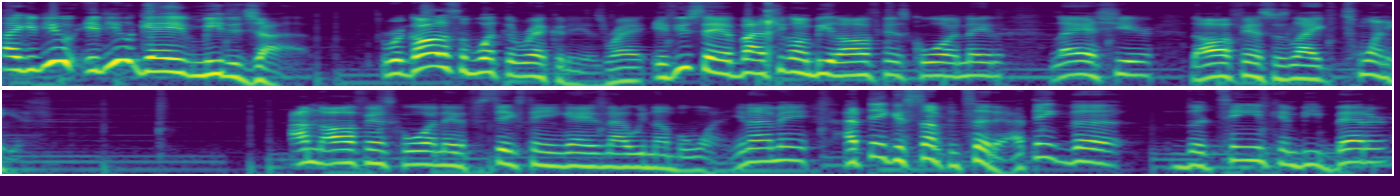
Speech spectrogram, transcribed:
Like if you if you gave me the job regardless of what the record is, right? If you say about you're gonna be the offense coordinator last year, the offense was like 20th. I'm the offense coordinator for 16 games. Now we number one. You know what I mean? I think it's something to that. I think the the team can be better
